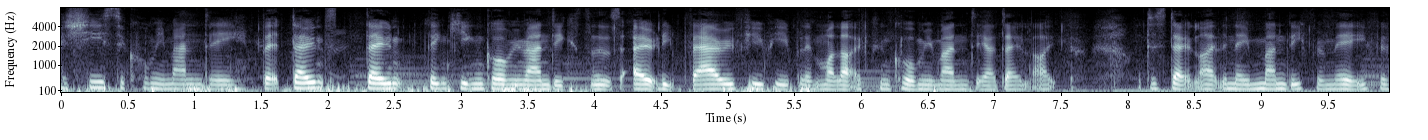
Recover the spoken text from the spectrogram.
because she used to call me Mandy, but don't don't think you can call me Mandy because there's only very few people in my life can call me Mandy. I don't like I just don't like the name Mandy for me for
